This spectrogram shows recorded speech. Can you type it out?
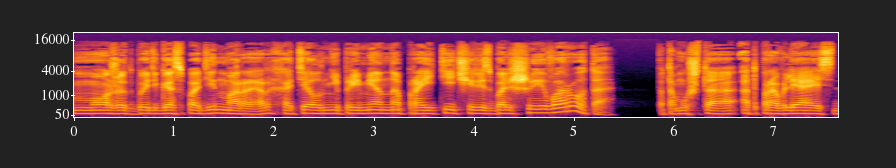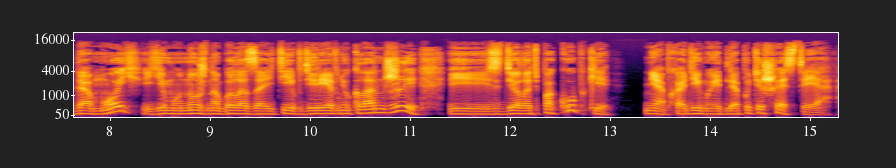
Может быть, господин Марер хотел непременно пройти через большие ворота, потому что, отправляясь домой, ему нужно было зайти в деревню Кланджи и сделать покупки, необходимые для путешествия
